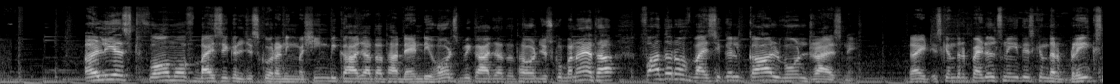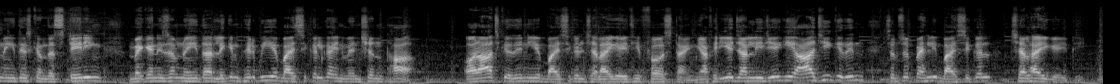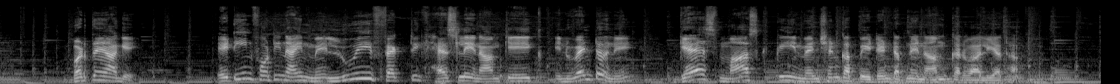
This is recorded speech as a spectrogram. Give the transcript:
अर्लीस्ट फॉर्म ऑफ़ बाइसिकल जिसको रनिंग मशीन भी कहा जाता था डैंडी हॉर्स भी कहा जाता था और जिसको बनाया था father of bicycle Karl von Drais ने राइट right, इसके अंदर पेडल्स नहीं थे इसके अंदर ब्रेक्स नहीं थे इसके अंदर स्टेयरिंग मैकेनिज्म नहीं था लेकिन फिर भी ये बाइसिकल का इन्वेंशन था। और आज के दिन ये बाइसिकल चलाई गई थी फ़र्स्ट टाइम या फिर ये जान लीजिए कि आज ही के दिन सबसे पहली बाइसिकल चलाई गई थी। बढ़ते हैं आगे। 1849 में लुई फैक्टिक हैसले नाम के एक इन्वेंटर ने गैस मास्क की इन्वेंशन का पेटेंट अपने नाम करवा लिया था।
